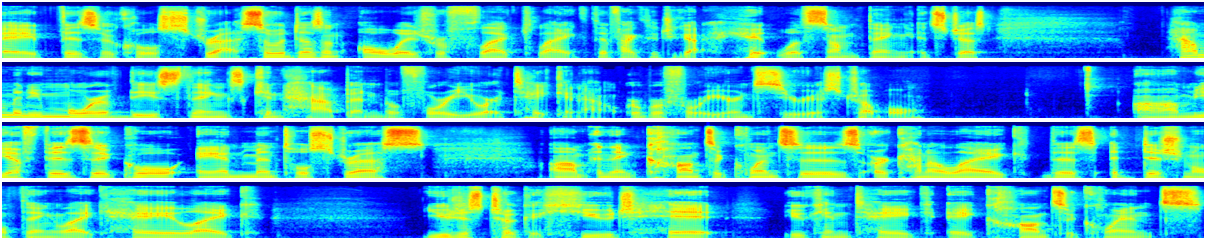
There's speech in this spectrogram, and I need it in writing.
a physical stress. So it doesn't always reflect like the fact that you got hit with something. It's just how many more of these things can happen before you are taken out or before you're in serious trouble. Um, you have physical and mental stress. Um, and then consequences are kind of like this additional thing like, hey, like you just took a huge hit. You can take a consequence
